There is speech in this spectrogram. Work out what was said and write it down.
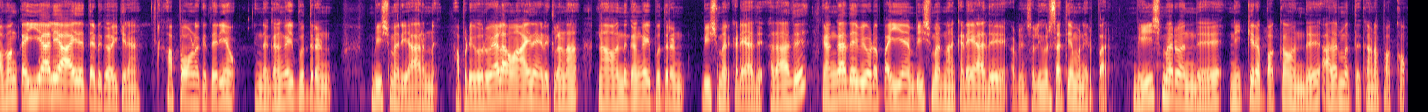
அவன் கையாலே ஆயுதத்தை எடுக்க வைக்கிறேன். அப்போ உனக்கு தெரியும் இந்த கங்கை புத்திரன் பீஷ்மர் யாருன்னு. அப்படி ஒருவேளை அவன் ஆயுதம் எடுக்கலனா நான் வந்து கங்கை புத்திரன் பீஷ்மர் கிடையாது. அதாவது கங்காதேவியோட பையன் பீஷ்மர் நான் கிடையாது அப்படின்னு சொல்லி ஒரு சத்தியம் பண்ணியிருப்பார். பீஷ்மர் வந்து நிற்கிற பக்கம் வந்து அதர்மத்துக்கான பக்கம்.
